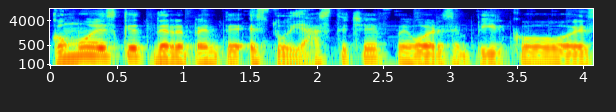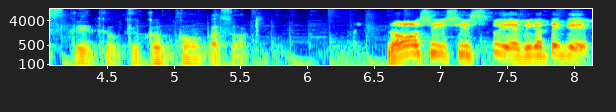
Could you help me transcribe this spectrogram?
¿Cómo es que de repente estudiaste, chef? ¿O eres empírico? ¿O es que, cómo pasó aquí? No, sí, sí estudié. Fíjate que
